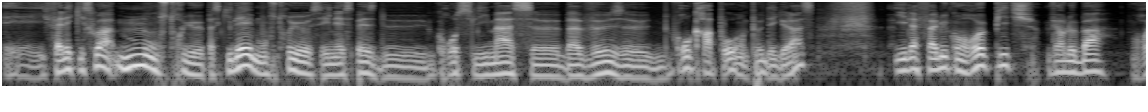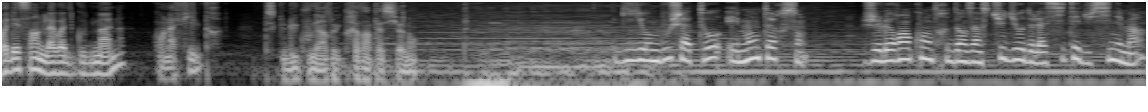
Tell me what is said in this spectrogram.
Et il fallait qu'il soit monstrueux, parce qu'il est monstrueux. C'est une espèce de grosse limace euh, baveuse, euh, gros crapaud un peu dégueulasse. Il a fallu qu'on repitch vers le bas, on redescende la voix de Goodman, qu'on la filtre. Parce que du coup, il y a un truc très impressionnant. Guillaume Bouchateau est monteur son. Je le rencontre dans un studio de la Cité du Cinéma,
